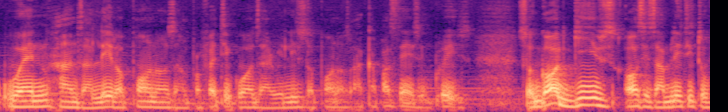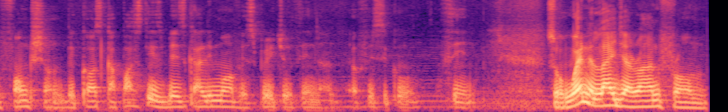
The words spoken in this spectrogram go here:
when hands are laid upon us and prophetic words are released upon us. Our capacity is increased. So God gives us his ability to function because capacity is basically more of a spiritual thing than a physical thing. So when Elijah ran from,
